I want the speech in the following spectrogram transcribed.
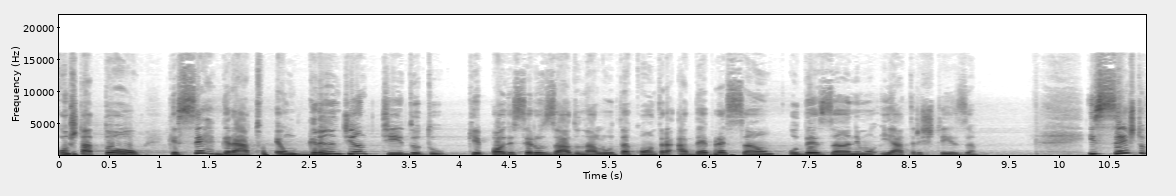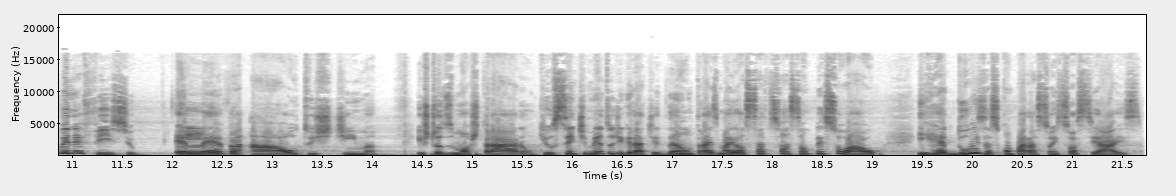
constatou que ser grato é um grande antídoto que pode ser usado na luta contra a depressão, o desânimo e a tristeza. E sexto benefício, eleva a autoestima. Estudos mostraram que o sentimento de gratidão traz maior satisfação pessoal e reduz as comparações sociais.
